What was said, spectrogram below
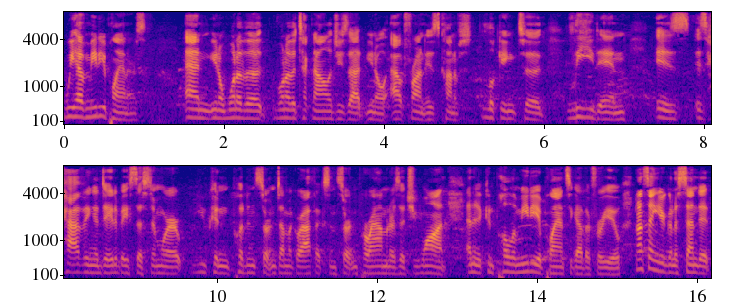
we have media planners, and you know, one of the one of the technologies that you know Outfront is kind of looking to lead in is is having a database system where you can put in certain demographics and certain parameters that you want, and it can pull a media plan together for you. not saying you're going to send it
